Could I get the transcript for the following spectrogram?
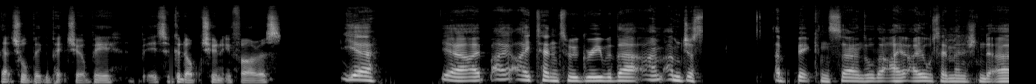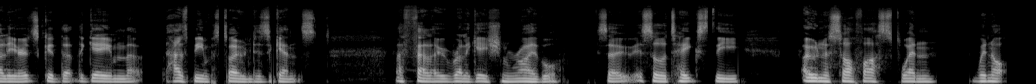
the actual bigger picture will be it's a good opportunity for us. Yeah, yeah, I, I, I tend to agree with that. I'm I'm just a bit concerned. Although I, I also mentioned it earlier, it's good that the game that has been postponed is against a fellow relegation rival. So it sort of takes the onus off us when we're not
